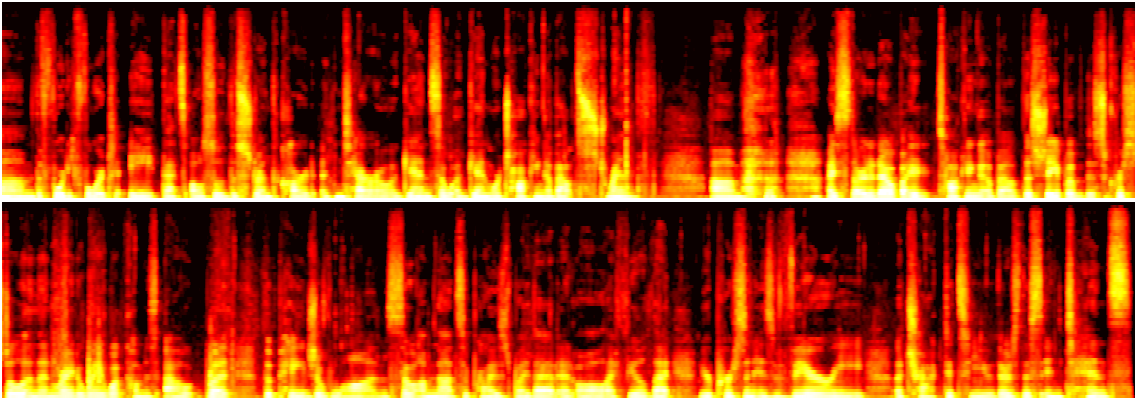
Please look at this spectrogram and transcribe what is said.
um, the 44 to 8, that's also the strength card in tarot again. So, again, we're talking about strength. Um, I started out by talking about the shape of this crystal and then right away what comes out, but the Page of Wands. So I'm not surprised by that at all. I feel that your person is very attracted to you. There's this intense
